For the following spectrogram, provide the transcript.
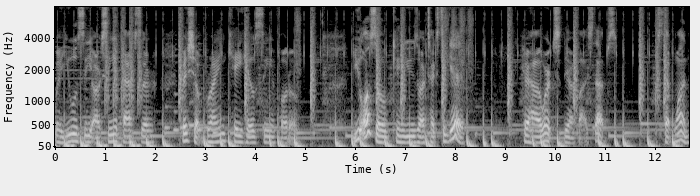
where you will see our senior pastor, Bishop Brian K. Hill's senior photo. You also can use our text to give. Here how it works. There are five steps. Step one,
